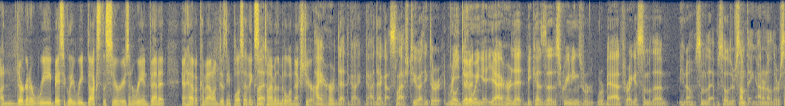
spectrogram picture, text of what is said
uh, they're going to re basically redux the series and reinvent it and have it come out on Disney Plus. I think sometime in the middle of next year. I heard that the guy, guy that got slashed too. I think they're Oh, it? redoing it? Yeah, I heard that because uh, the screenings were, were bad for I guess some of the you know some of the episodes or something. I don't know. There's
